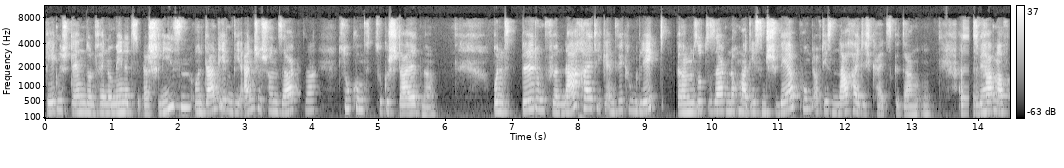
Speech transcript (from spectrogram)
Gegenstände und Phänomene zu erschließen und dann eben, wie Antje schon sagte, Zukunft zu gestalten. Und Bildung für nachhaltige Entwicklung legt ähm, sozusagen nochmal diesen Schwerpunkt auf diesen Nachhaltigkeitsgedanken. Also wir haben auf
